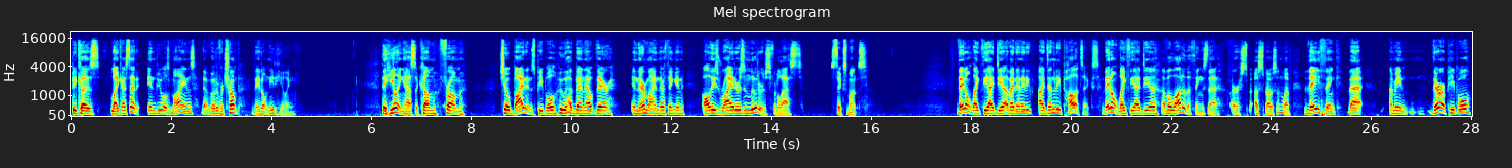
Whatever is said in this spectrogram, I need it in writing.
Because like I said, in people's minds that voted for Trump, they don't need healing. The healing has to come from Joe Biden's people who have been out there in their mind, they're thinking all these rioters and looters for the last six months. They don't like the idea of identity identity politics. They don't like the idea of a lot of the things that are espoused on the left. They think that, I mean, there are people.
